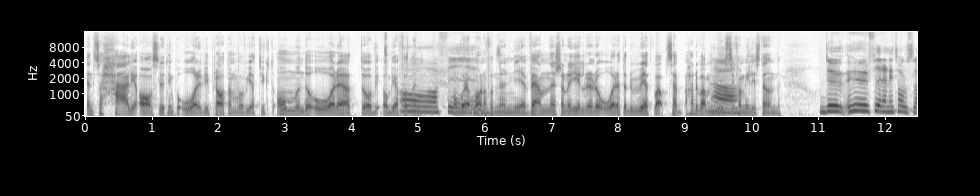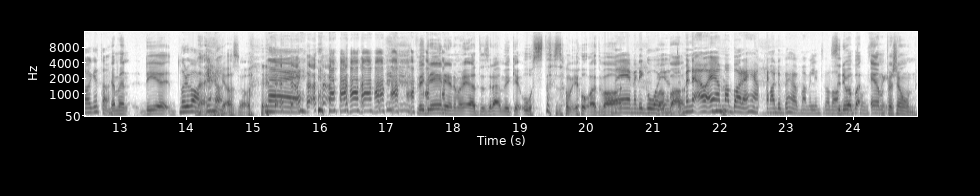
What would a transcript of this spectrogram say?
en så härlig avslutning på året. Vi pratade om vad vi har tyckt om under året och om, vi har fått Åh, någon, om våra barn har fått några nya vänner som de gillar under året. Och du vet, bara, här, hade bara en mysig familjestund. Du, hur firar ni tolvslaget då? Ja, men det... Var du vaken Nej, då? Alltså. Nej. För grejen är när man äter sådär mycket ost som vi åt. Var, Nej, men det går ju bara- inte. Men är man bara hemma då behöver man väl inte vara vaken Så det var bara en person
